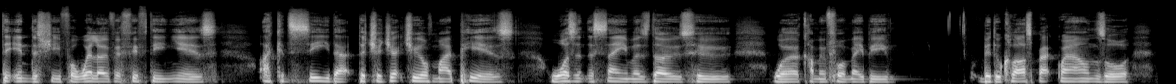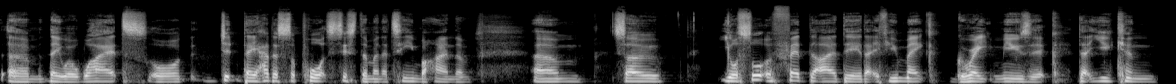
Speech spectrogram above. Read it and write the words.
the industry for well over 15 years, I could see that the trajectory of my peers wasn't the same as those who were coming from maybe middle class backgrounds or um, they were whites or they had a support system and a team behind them. Um, so you're sort of fed the idea that if you make great music, that you can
